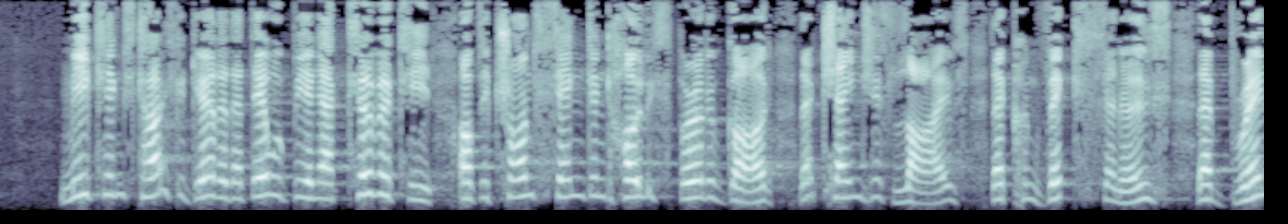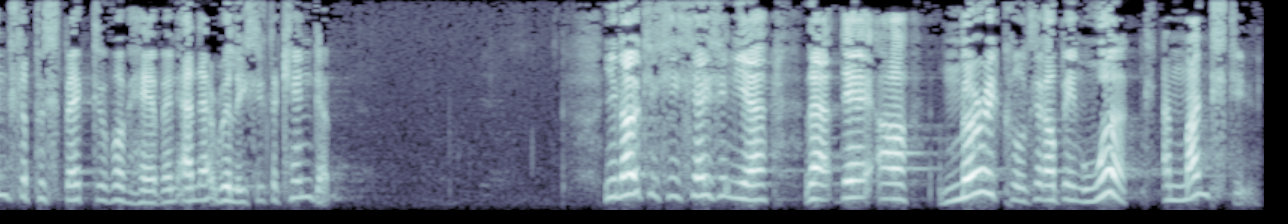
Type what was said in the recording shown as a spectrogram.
meetings tied together that there would be an activity of the transcendent Holy Spirit of God that changes lives, that convicts sinners, that brings the perspective of heaven, and that releases the kingdom. You notice he says in here that there are miracles that are being worked amongst you.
